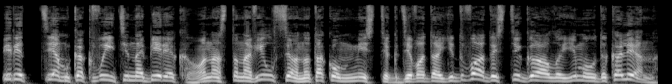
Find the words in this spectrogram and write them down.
Перед тем, как выйти на берег, он остановился на таком месте, где вода едва достигала ему до колен.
